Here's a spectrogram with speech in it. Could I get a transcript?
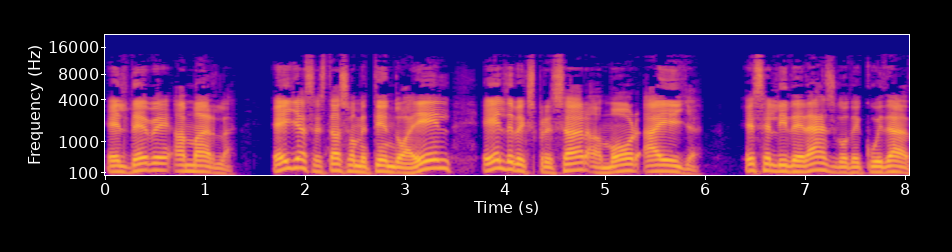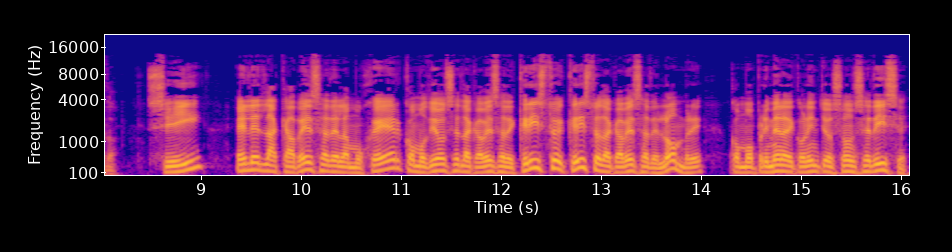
él debe amarla. Ella se está sometiendo a él, él debe expresar amor a ella. Es el liderazgo de cuidado. Sí, él es la cabeza de la mujer, como Dios es la cabeza de Cristo y Cristo es la cabeza del hombre, como Primera de Corintios 11 dice.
